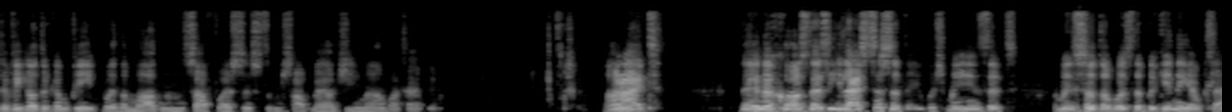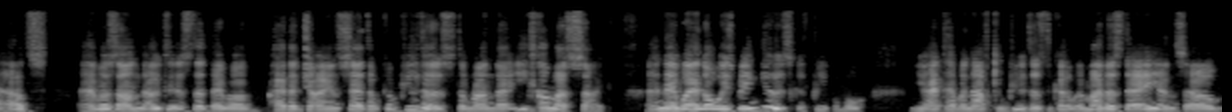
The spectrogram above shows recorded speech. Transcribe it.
difficult to compete with the modern software systems, Hotmail, Gmail, what have you. All right. Then, of course, there's elasticity, which means that, I mean, so that was the beginning of clouds. Amazon noticed that they were had a giant set of computers to run their e-commerce site. And they weren't always being used because people were, you had to have enough computers to cope with Mother's Day. And so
